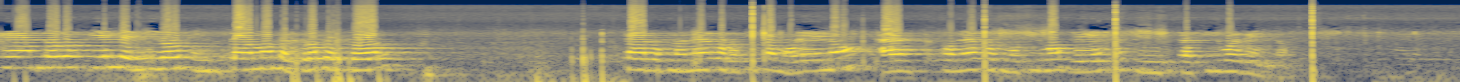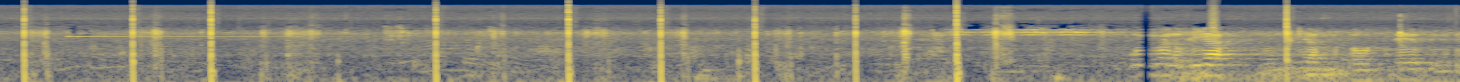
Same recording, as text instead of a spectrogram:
Sean todos bienvenidos, invitamos al profesor Carlos Manuel Gorosica Moreno a exponer los motivos de este significativo evento. Buenos días, buenos días a todos ustedes en este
